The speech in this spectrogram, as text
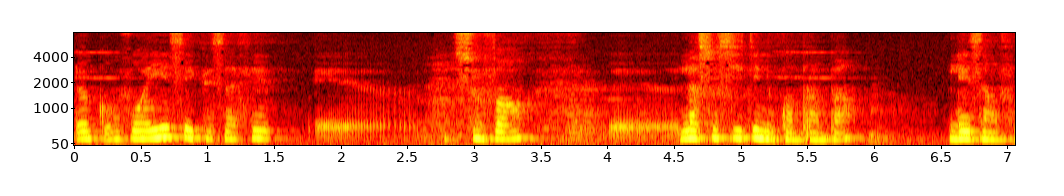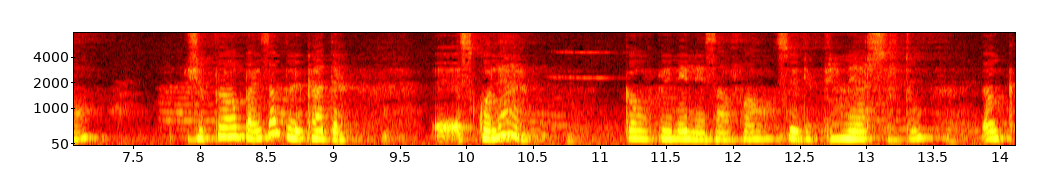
donc vous voyez ce que ça fait euh, souvent. Euh, la société ne comprend pas les enfants. Je prends par exemple le cadre scolaire. Quand vous prenez les enfants, ceux du primaire surtout, donc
